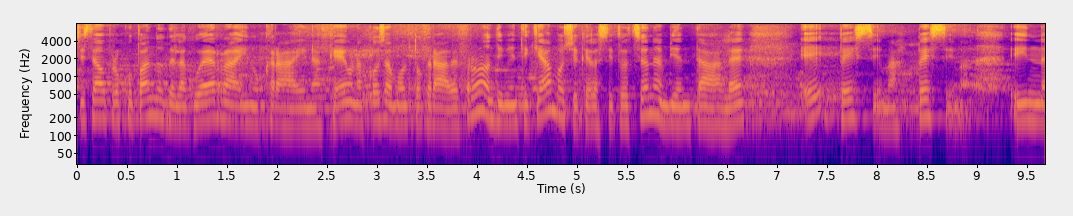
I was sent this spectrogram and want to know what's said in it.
ci stiamo preoccupando della guerra in Ucraina, che è una cosa molto grave, però non dimentichiamoci che la situazione ambientale è pessima, pessima. In,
